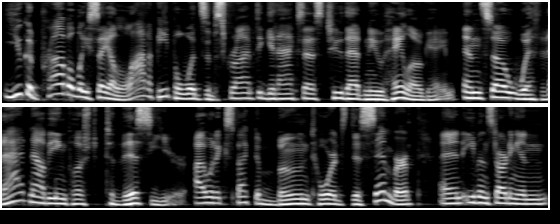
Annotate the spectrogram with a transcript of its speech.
you could probably say a lot of people would subscribe to get access to that new Halo game. And so, with that now being pushed to this year, I would expect a boon towards December and even starting in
